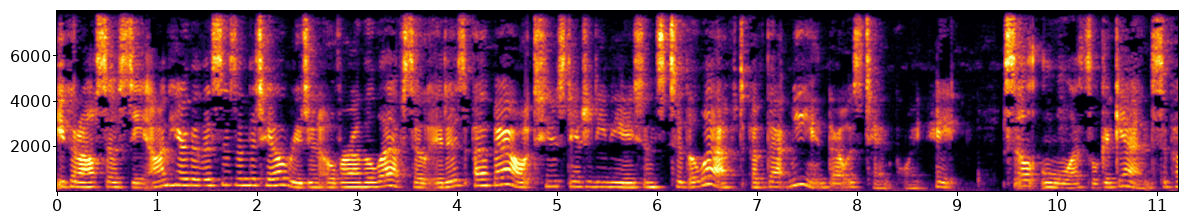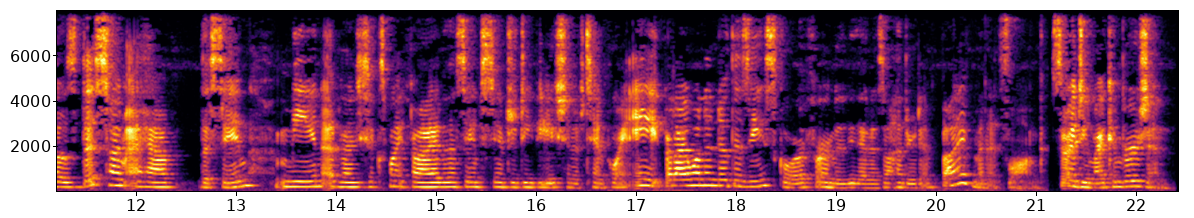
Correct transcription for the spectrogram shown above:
You can also see on here that this is in the tail region over on the left. So it is about two standard deviations to the left of that mean. That was 10.8. So let's look again. Suppose this time I have the same mean of 96.5 and the same standard deviation of 10.8, but I want to know the z-score for a movie that is 105 minutes long. So I do my conversion.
